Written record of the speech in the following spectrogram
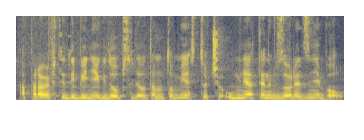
a práve vtedy by niekto obsadil tamto miesto, čo u mňa ten vzorec nebol.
